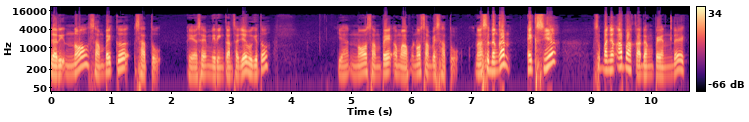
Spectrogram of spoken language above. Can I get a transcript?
Dari 0 sampai ke 1. Ya, saya miringkan saja begitu. Ya, 0 sampai oh maaf, 0 sampai 1. Nah, sedangkan X-nya sepanjang apa? Kadang pendek,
